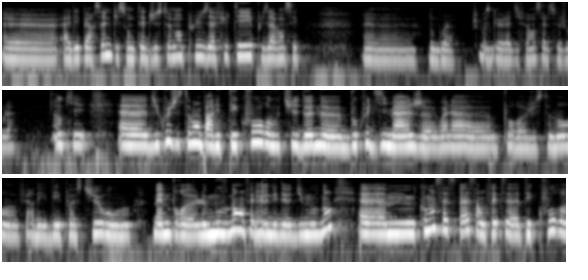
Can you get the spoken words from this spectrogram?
euh, à des personnes qui sont peut-être justement plus affûtées, plus avancées. Euh, donc voilà, je pense mm. que la différence, elle se joue là. Ok. Euh, du coup, justement, on parlait de tes cours où tu donnes euh, beaucoup d'images, euh, voilà, pour justement faire des, postures ou même pour le mouvement, en fait, mm. donner du mouvement. comment ça se passe, en fait, tes cours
